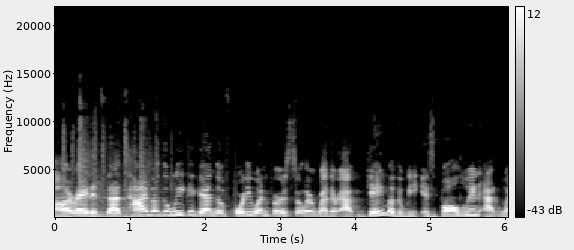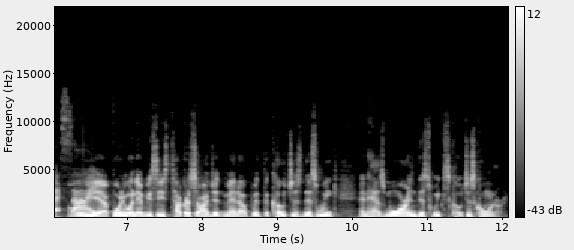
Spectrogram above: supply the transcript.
All right, it's that time of the week again. The 41 First Alert Weather app game of the week is Baldwin at Westside. Oh yeah, 41 NBC's Tucker Sargent met up with the coaches this week and has more in this week's Coaches Corner.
